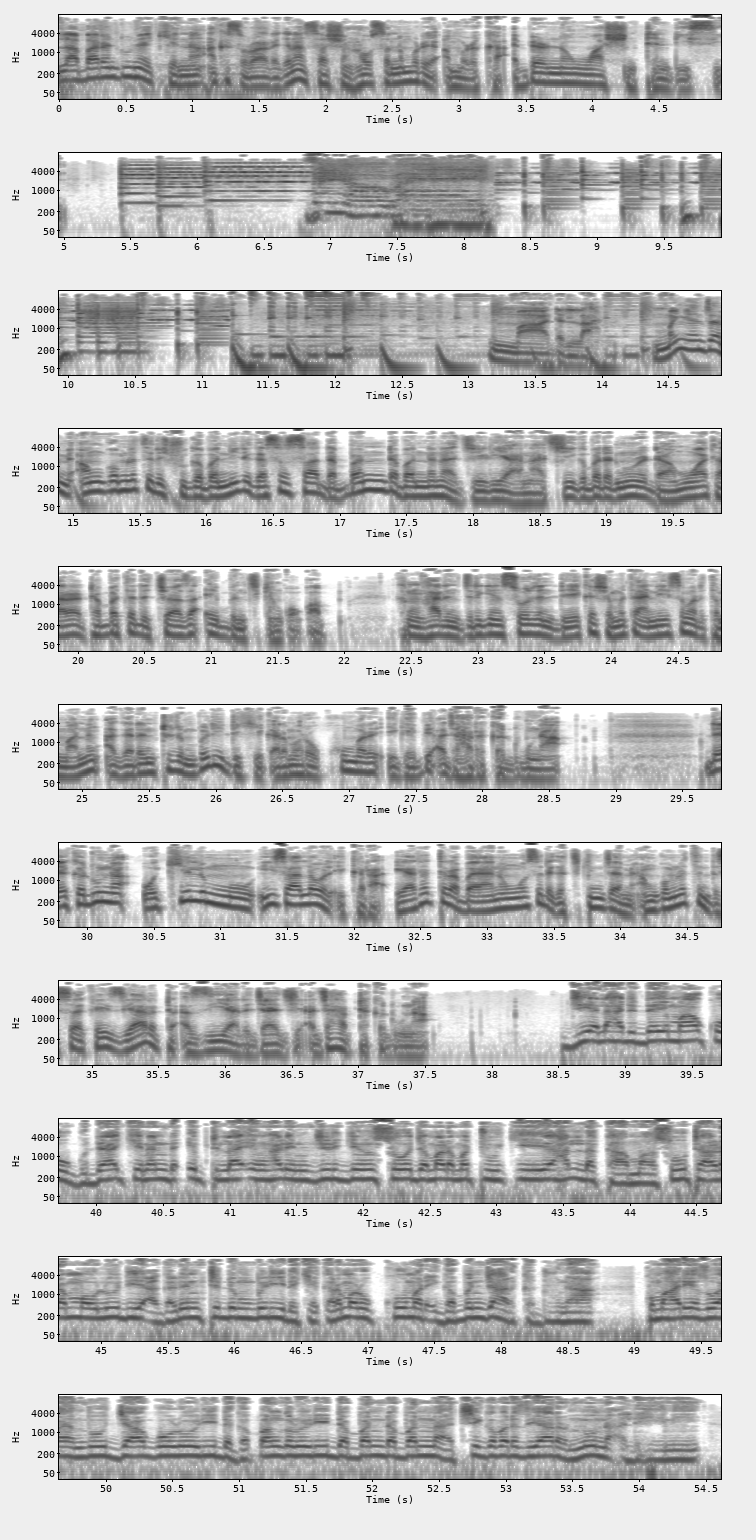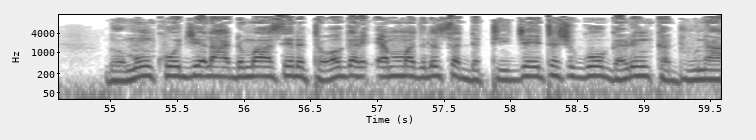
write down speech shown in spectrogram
Labaran duniya kenan aka saurara daga nan sashen hausa na murya amurka a birnin washington dc madalla. Manyan jami'an gwamnati da shugabanni daga sassa daban-daban na najeriya na ci gaba da nuna damuwa tare da tabbatar da cewa za a yi binciken kwakwab. Kan harin jirgin sojan da ya kashe mutane sama da tamanin a garin tudun biri da ke karamar hukumar igabi a jihar kaduna. Daga kaduna wakilinmu isa lawal ikra ya tattara bayanan wasu daga cikin jami'an gwamnatin da suka kai ziyarar ta'aziyya da jaji a jihar ta kaduna. Jiya lahadi dai mako guda kenan da ibtila'in harin jirgin soja mara matuki ya hallaka masu taron mauludi a garin tudun biri da ke karamar hukumar igabin jihar kaduna. Kuma har ya zuwa yanzu jagorori daga bangarori daban-daban na ci gaba da ziyarar nuna alhini. Domin ko jiya lahadi ma sai da tawagar 'yan majalisar dattijai ta shigo garin kaduna.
